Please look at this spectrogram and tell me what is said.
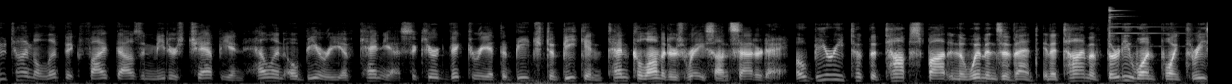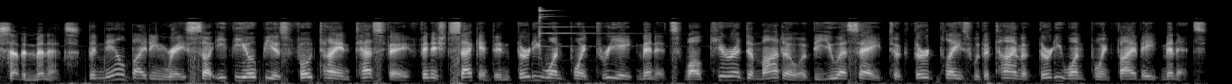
Two-time Olympic 5,000 meters champion Hellen Obiri of Kenya secured victory at the Beach to Beacon 10 kilometers race on Saturday. Obiri took the top spot in the women's event in a time of 31.37 minutes. The nail-biting race saw Ethiopia's Fotyen Tesfay finished second in 31.38 minutes, while Keira D'Amato of the USA took third place with a time of 31.58 minutes.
